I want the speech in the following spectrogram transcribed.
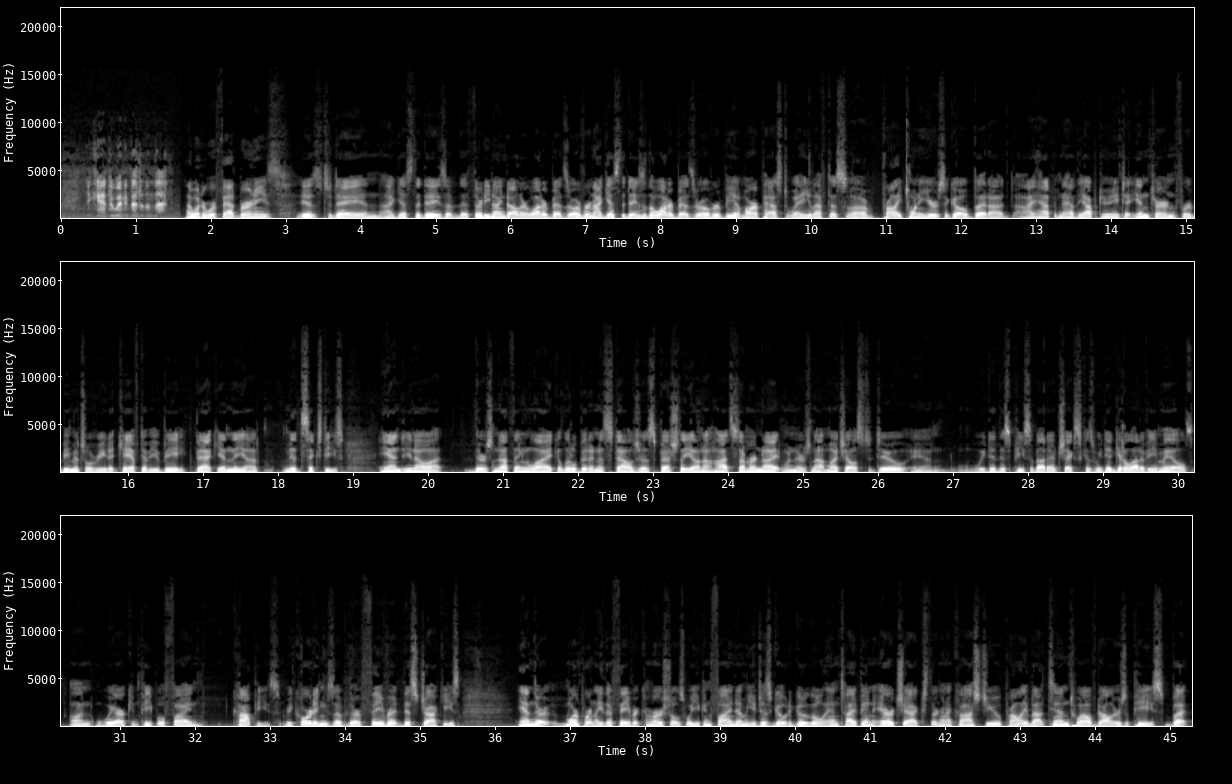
Can't do any better than that. I wonder where Fat Bernie's is today, and I guess the days of the $39 waterbeds are over, and I guess the days of the waterbeds are over. BMR passed away. He left us uh, probably 20 years ago, but uh, I happened to have the opportunity to intern for B. Mitchell Reed at KFWB back in the uh, mid 60s. And, you know, uh, there's nothing like a little bit of nostalgia, especially on a hot summer night when there's not much else to do. And we did this piece about air checks because we did get a lot of emails on where can people find copies, recordings of their favorite disc jockeys. And their, more importantly, their favorite commercials. Well, you can find them. You just go to Google and type in air checks. They're going to cost you probably about $10, $12 a piece, but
